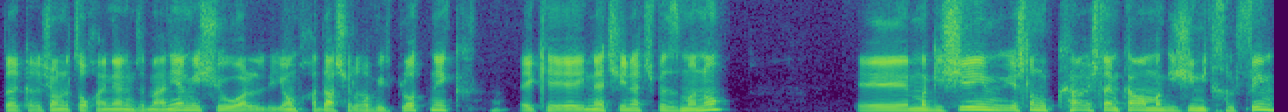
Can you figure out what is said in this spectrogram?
הפרק הראשון לצורך העניין, אם זה מעניין מישהו, על יום חדש של רביד פלוטניק, a.k.a נצ'י נץ' בזמנו. אה, מגישים, יש לנו, יש להם כמה מגישים מתחלפים,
